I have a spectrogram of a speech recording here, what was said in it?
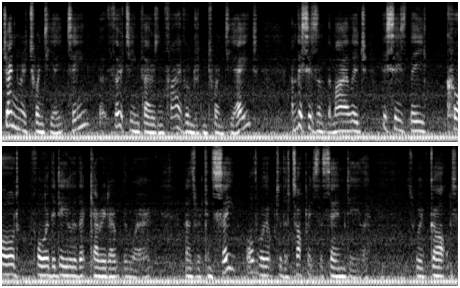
January 2018 at 13,528 and this isn't the mileage this is the code for the dealer that carried out the work As we can see, all the way up to the top, it's the same dealer. So we've got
